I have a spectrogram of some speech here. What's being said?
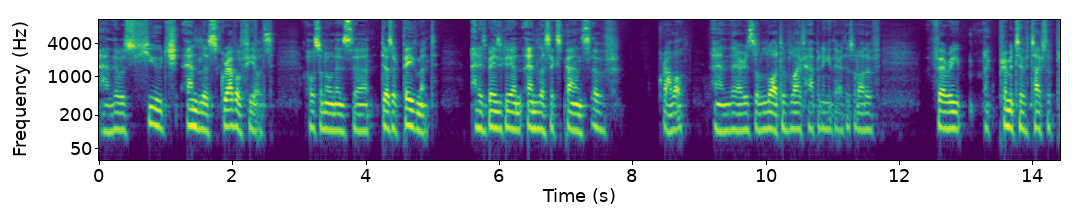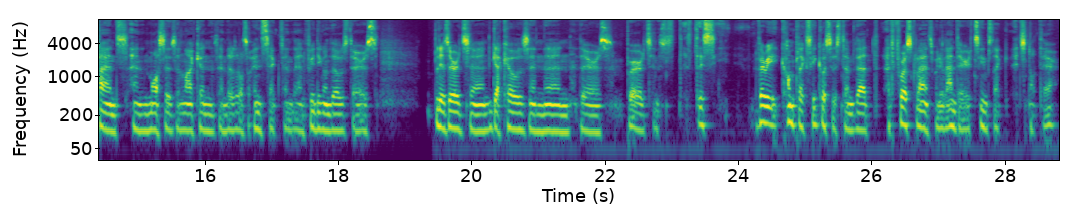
and there was huge, endless gravel fields, also known as uh, desert pavement, and it's basically an endless expanse of gravel and there is a lot of life happening there. There's a lot of very like primitive types of plants and mosses and lichens, and there's also insects, and then feeding on those, there's lizards and geckos, and then there's birds, and this very complex ecosystem that, at first glance, when you land there, it seems like it's not there.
